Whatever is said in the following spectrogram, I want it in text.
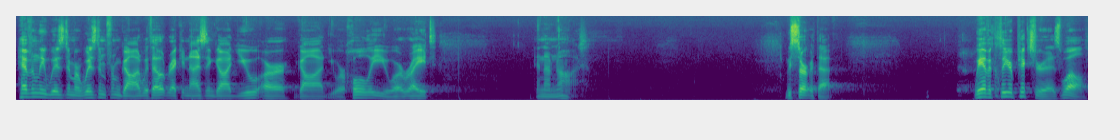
heavenly wisdom or wisdom from God without recognizing God, you are God, you are holy, you are right, and I'm not. We start with that. We have a clear picture as well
